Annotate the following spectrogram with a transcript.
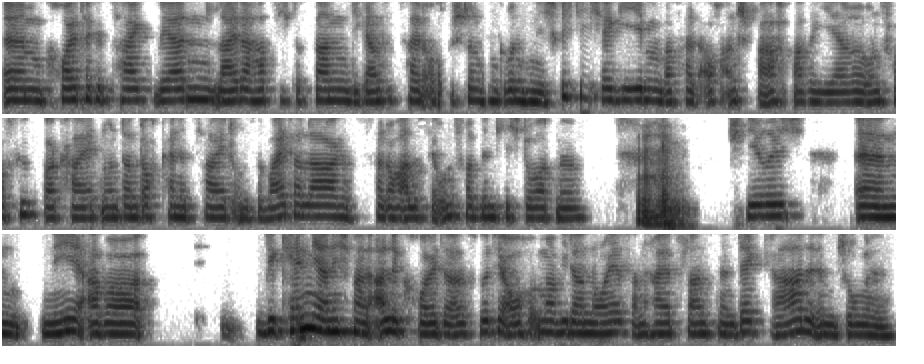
ähm, Kräuter gezeigt werden. Leider hat sich das dann die ganze Zeit aus bestimmten Gründen nicht richtig ergeben, was halt auch an Sprachbarriere und Verfügbarkeiten und dann doch keine Zeit und so weiter lag. Das ist halt auch alles sehr unverbindlich dort, ne? Mhm. Schwierig. Ähm, nee, aber wir kennen ja nicht mal alle Kräuter. Es wird ja auch immer wieder Neues an Heilpflanzen entdeckt, gerade im Dschungel.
